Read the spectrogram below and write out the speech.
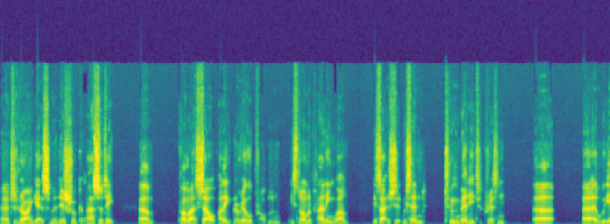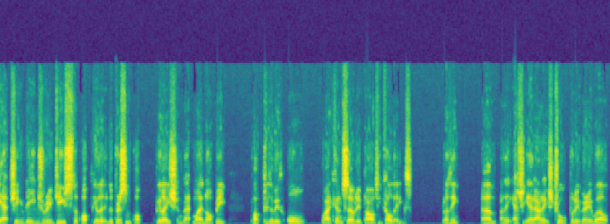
uh, to try and get some additional capacity. Um, for myself, I think the real problem is not a planning one. It's actually we send too many to prison, uh, uh, and we actually need to reduce the popula- the prison population. That might not be popular with all my Conservative Party colleagues, but I think um, I think actually, again, Alex Chalk put it very well.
